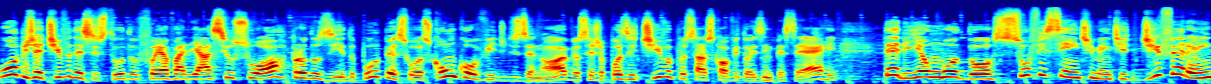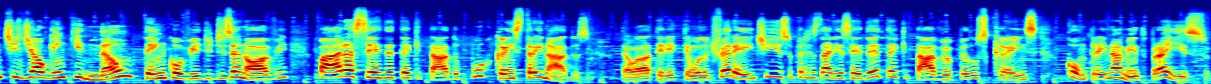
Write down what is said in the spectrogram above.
O objetivo desse estudo foi avaliar se o suor produzido por pessoas com Covid-19, ou seja, positivo para o SARS-CoV-2 em PCR, teria um odor suficientemente diferente de alguém que não tem Covid-19 para ser detectado por cães treinados. Então ela teria que ter um odor diferente e isso precisaria ser detectável pelos cães com treinamento para isso.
